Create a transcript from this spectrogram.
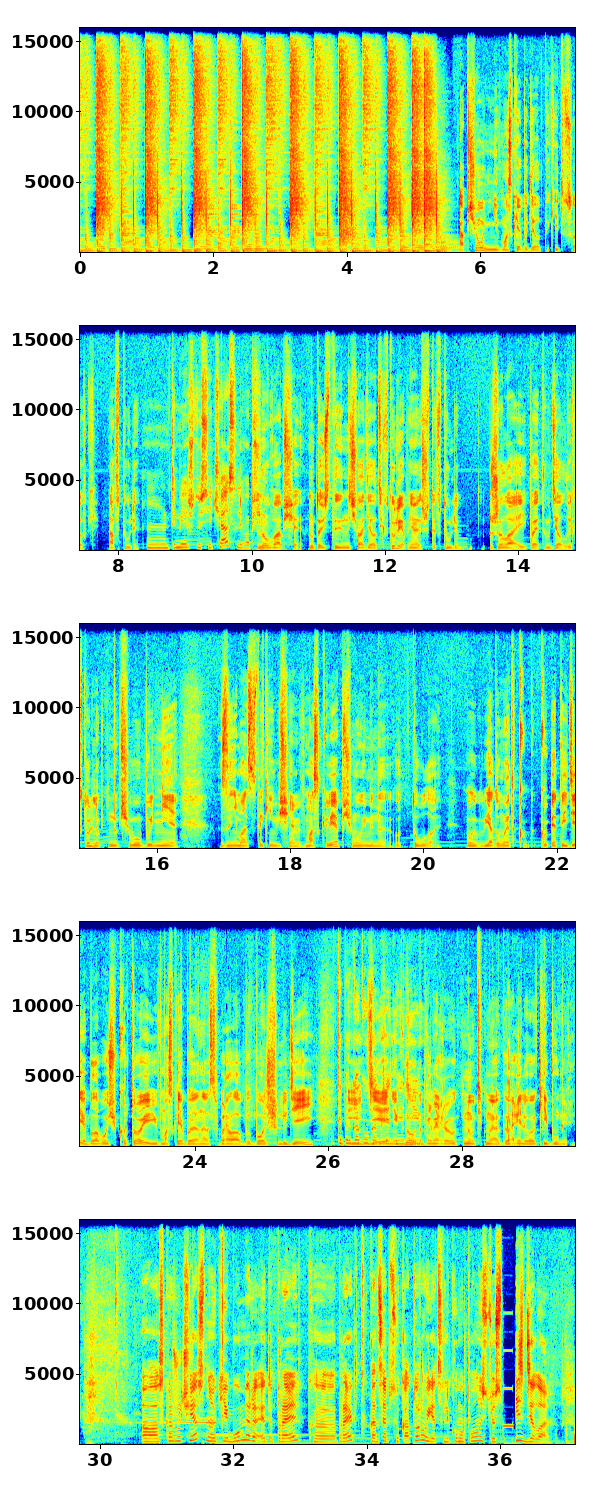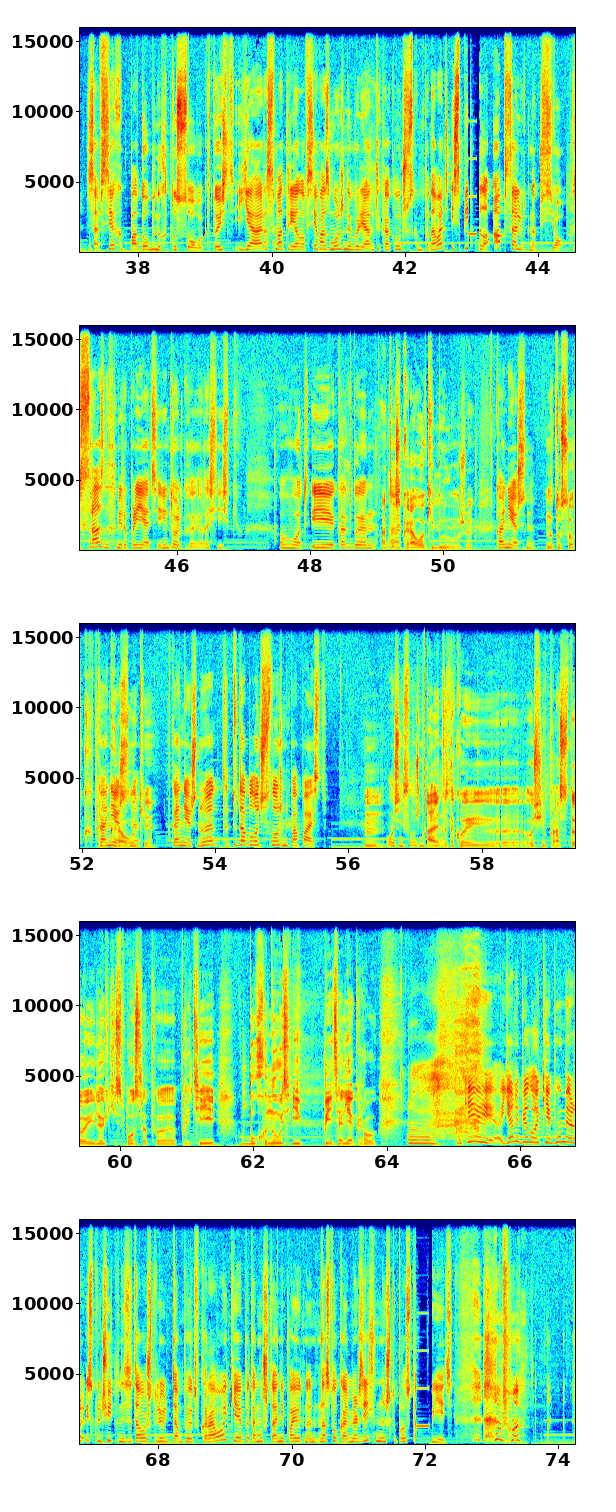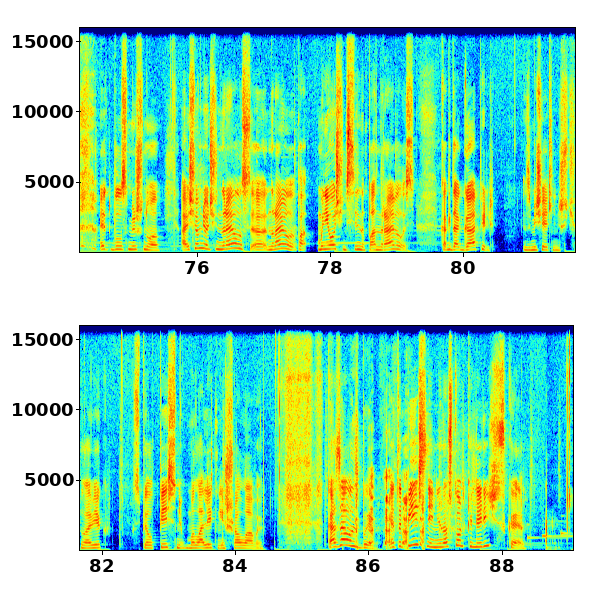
А почему не в Москве бы делать такие тусовки, а в Туле? М, Ты имеешь в виду сейчас или вообще? Ну, вообще. Ну, то есть ты начала делать их в Туле, я понимаю, что ты в Туле жила и поэтому делала их в Туле, но, ну, почему бы не заниматься такими вещами в Москве? Почему именно вот Тула? Вы- Я думаю, это, эта идея была бы очень крутой, и в Москве бы она собрала бы больше людей Ты про и какую конкретную денег. Ну, идею? например, о- ну, типа мы говорили о Кей-бумере. А, Скажу честно, Окей Бумер это проект, проект, концепцию которого я целиком и полностью спиздила со всех подобных тусовок. То есть я рассмотрела все возможные варианты, как лучше скомпоновать, и спиздила абсолютно все. С разных мероприятий, не только российских. Вот, и как бы... А то есть а, караоке было уже Конечно, на тусовках прям Конечно. караоке. конечно. Но это- туда было очень сложно попасть. М. Очень сложно А попасть. это такой э, очень простой и легкий способ э, прийти, бухнуть и петь Аллегрову. Окей, я любила Окей Бумер исключительно из-за того, что люди там поют в караоке, потому что они поют на- настолько омерзительно, что просто охуеть. Вот. Это было смешно. А еще мне очень нравилось, э, нравилось, мне очень сильно понравилось, когда Гапель, замечательнейший человек, спел песню «Малолетние шалавы». Казалось бы, эта песня не настолько лирическая,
